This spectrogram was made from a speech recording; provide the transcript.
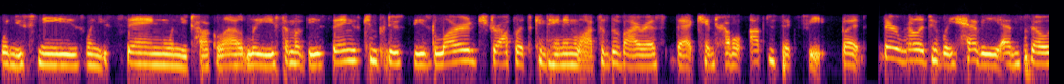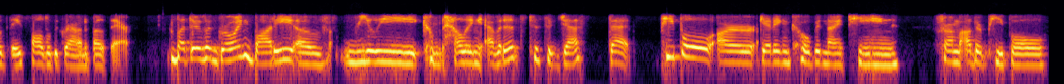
when you sneeze, when you sing, when you talk loudly, some of these things can produce these large droplets containing lots of the virus that can travel up to six feet, but they're relatively heavy, and so they fall to the ground about there. But there's a growing body of really compelling evidence to suggest that people are getting COVID 19 from other people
